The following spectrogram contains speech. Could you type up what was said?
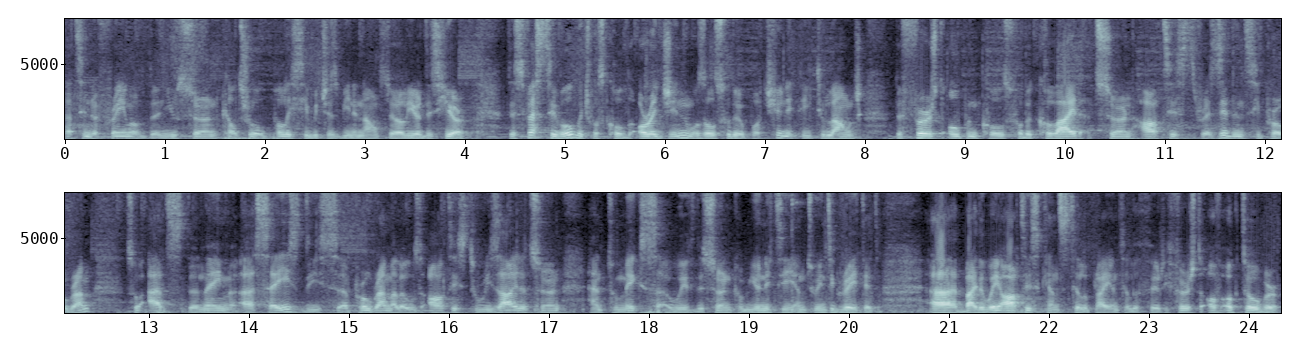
That's in the frame of the new CERN cultural policy, which has been announced earlier this year. This festival, which was called Origin, was also the opportunity to launch the first open calls for the Collide at CERN Artists Residency Program, so as the name uh, says, this uh, program allows artists to reside at CERN and to mix uh, with the CERN community and to integrate it. Uh, by the way, artists can still apply until the 31st of October.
